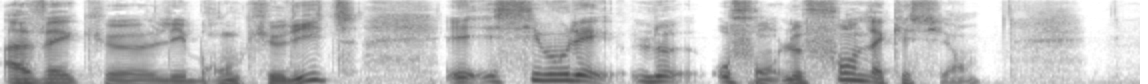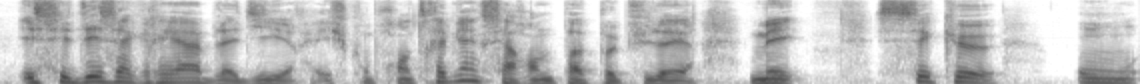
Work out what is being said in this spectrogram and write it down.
avec euh, les bronchiolites. Et, si vous voulez, le, au fond, le fond de la question, et c'est désagréable à dire, et je comprends très bien que ça ne rende pas populaire, mais c'est que on,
